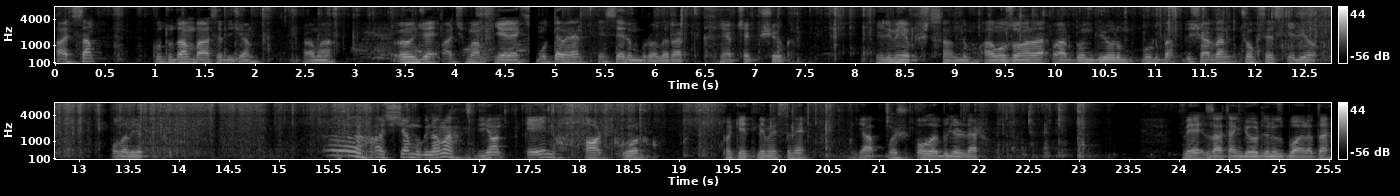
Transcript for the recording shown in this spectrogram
Açsam kutudan bahsedeceğim. Ama önce açmam gerek. Muhtemelen keserim buraları artık. Yapacak bir şey yok. Elime yapıştı sandım. Amazon'a da pardon diyorum. Buradan dışarıdan çok ses geliyor. Olabilir. Ah, açacağım bugün ama dünyanın en hardcore paketlemesini yapmış olabilirler. Ve zaten gördüğünüz bu arada.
